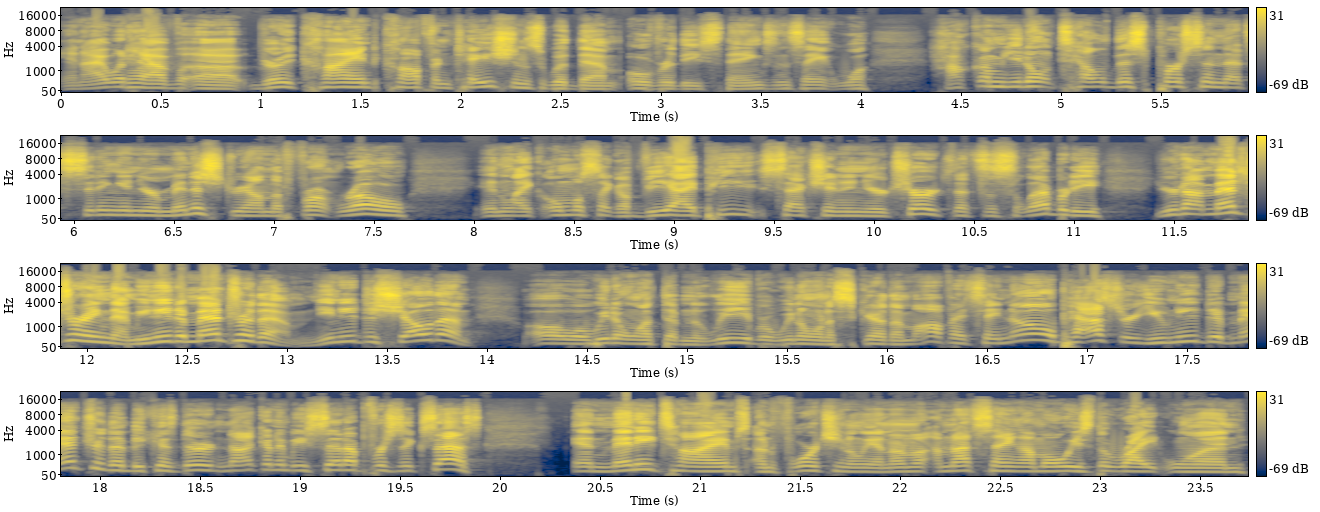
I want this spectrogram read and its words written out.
And I would have uh, very kind confrontations with them over these things and say, well, how come you don't tell this person that's sitting in your ministry on the front row in like almost like a VIP section in your church that's a celebrity? You're not mentoring them. You need to mentor them. You need to show them, oh, well, we don't want them to leave or we don't want to scare them off. I'd say, no, Pastor, you need to mentor them because they're not going to be set up for success. And many times, unfortunately, and I'm not saying I'm always the right one,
